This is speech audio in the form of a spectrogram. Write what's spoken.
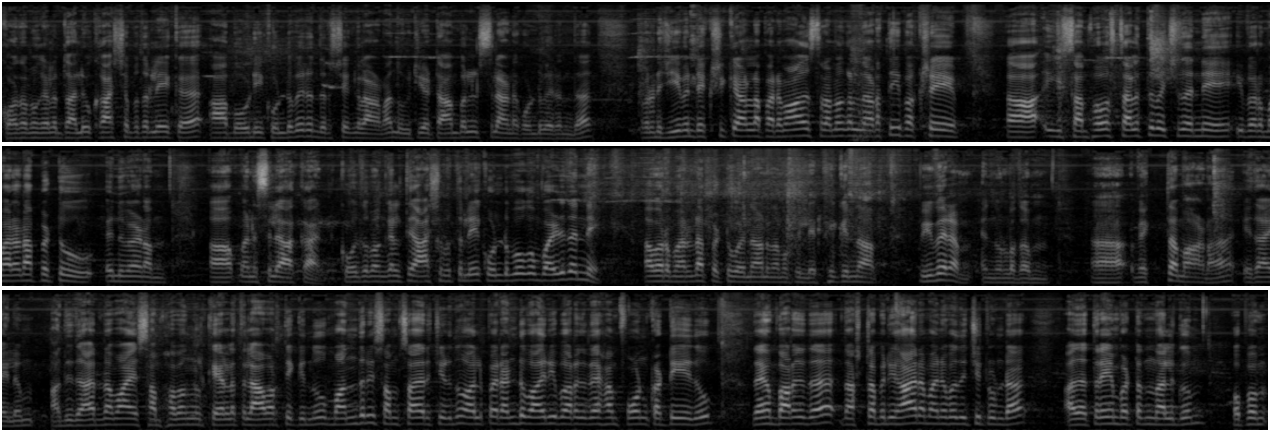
കോതമംഗലം താലൂക്ക് ആശുപത്രിയിലേക്ക് ആ ബോഡി കൊണ്ടുവരുന്ന ദൃശ്യങ്ങളാണ്. നൂറ്റിയെട്ട് ആംബുലൻസിലാണ് കൊണ്ടുവരുന്നത്. അവരുടെ ജീവൻ രക്ഷിക്കാനുള്ള പരമാവധി ശ്രമങ്ങൾ നടത്തി. പക്ഷേ ഈ സംഭവ സ്ഥലത്ത് വെച്ച് തന്നെ ഇവർ മരണപ്പെട്ടു എന്ന് വേണം മനസ്സിലാക്കാൻ. കോതമംഗലത്തെ ആശുപത്രിയിലേക്ക് കൊണ്ടുപോകും വഴി തന്നെ അവർ മരണപ്പെട്ടു എന്നാണ് നമുക്ക് ലഭിക്കുന്ന വിവരം എന്നുള്ളതും വ്യക്തമാണ്. ഏതായാലും അതിദാരുണമായ സംഭവങ്ങൾ കേരളത്തിൽ ആവർത്തിക്കുന്നു. മന്ത്രി സംസാരിച്ചിരുന്നു. അല്പം രണ്ട് വാരി പറഞ്ഞ് അദ്ദേഹം ഫോൺ കട്ട് ചെയ്തു. അദ്ദേഹം പറഞ്ഞത് നഷ്ടപരിഹാരം അനുവദിച്ചിട്ടുണ്ട്. അത് എത്രയും പെട്ടെന്ന് നൽകും. ഒപ്പം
